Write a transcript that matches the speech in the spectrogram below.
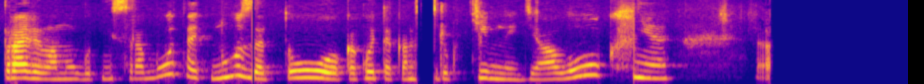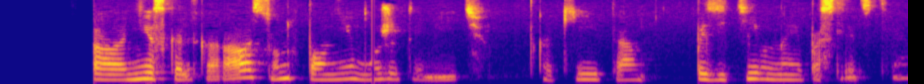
правила могут не сработать, но зато какой-то конструктивный диалог, а, несколько раз, он вполне может иметь какие-то позитивные последствия.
